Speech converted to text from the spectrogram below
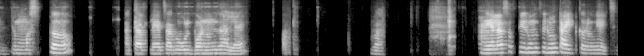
एकदम मस्त आता आपल्या याचा रोल बनून झालाय. वा आणि याला असं फिरून-फिरून टाईट करून घ्यायचं.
